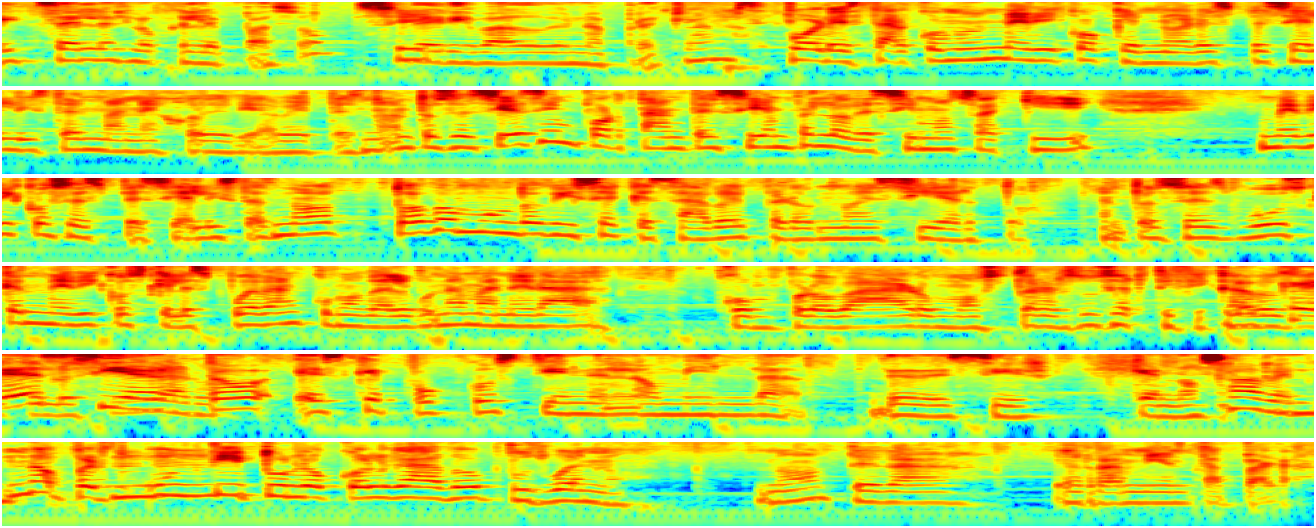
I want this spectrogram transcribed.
A Itzel es lo que le pasó Sí. derivado de una preeclampsia. por estar con un médico que no era especialista en manejo de diabetes, ¿no? Entonces sí es importante, siempre lo decimos aquí, médicos especialistas, no todo mundo dice que sabe, pero no es cierto. Entonces busquen médicos que les puedan como de alguna manera comprobar o mostrar sus Lo certificados que de que es lo cierto es que pocos tienen la humildad de decir que no saben. No, pero un título colgado, pues bueno, ¿no? Te da herramienta para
